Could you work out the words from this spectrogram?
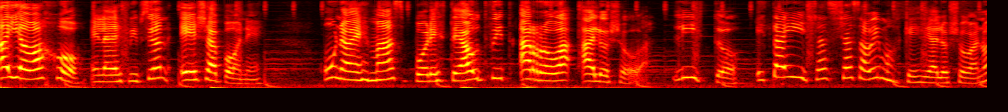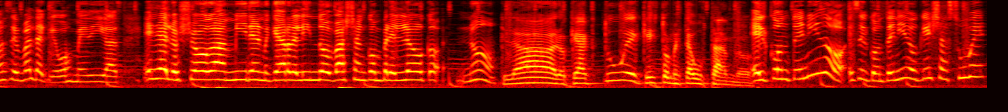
Ahí abajo, en la descripción, ella pone, una vez más, por este outfit, arroba alo yoga. Listo, está ahí, ya, ya sabemos que es de Alo Yoga. No hace falta que vos me digas, es de Alo Yoga, miren, me queda re lindo, vayan, compren loco. No. Claro, que actúe que esto me está gustando. El contenido es el contenido que ella sube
